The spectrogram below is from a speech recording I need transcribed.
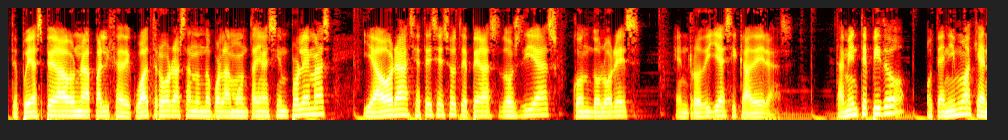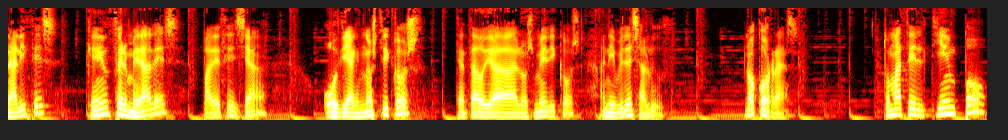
te podías pegar una paliza de 4 horas andando por la montaña sin problemas y ahora si haces eso te pegas dos días con dolores en rodillas y caderas. También te pido o te animo a que analices qué enfermedades padeces ya o diagnósticos ya los médicos a nivel de salud. No corras. Tómate el tiempo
